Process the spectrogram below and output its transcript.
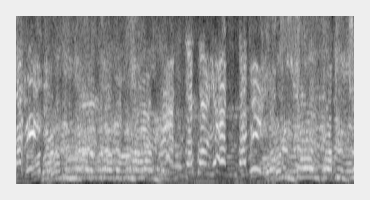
দাবি বাতিল চাই বাতিল চাই। বাতিল চাই বাতিল চাই।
